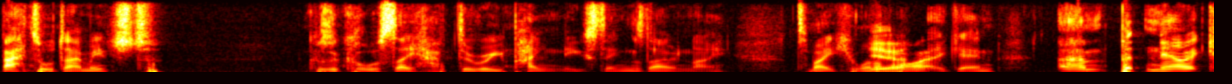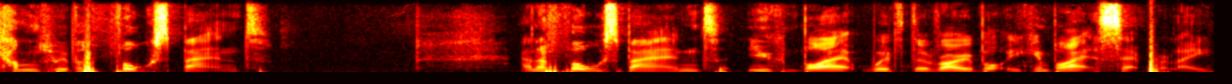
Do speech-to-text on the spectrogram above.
battle damaged because, of course, they have to repaint these things, don't they, to make you want to Yeah. buy it again. Um, but now it comes with a Force Band, and a Force Band you can buy it with the robot. You can buy it separately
